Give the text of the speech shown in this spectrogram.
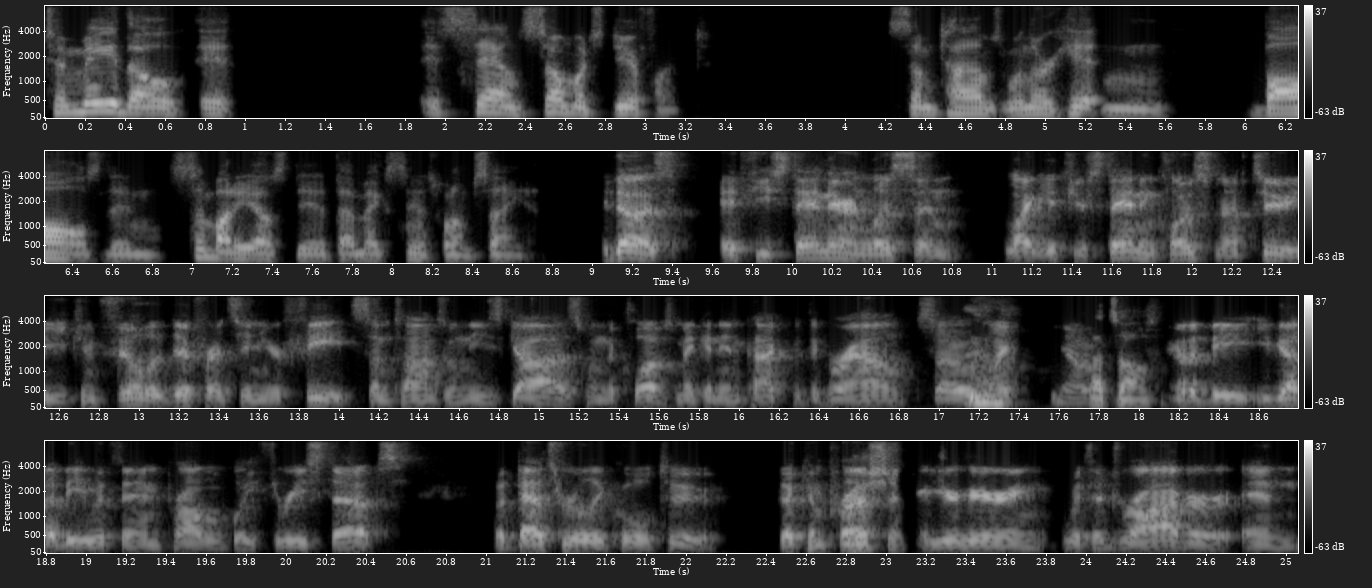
To me, though, it it sounds so much different. Sometimes when they're hitting balls than somebody else did. If that makes sense, what I'm saying. It does. If you stand there and listen, like if you're standing close enough too, you can feel the difference in your feet sometimes when these guys, when the clubs make an impact with the ground. So like, you know, That's awesome. you gotta be you gotta be within probably three steps. But that's really cool too. The hmm. compression that you're hearing with a driver and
